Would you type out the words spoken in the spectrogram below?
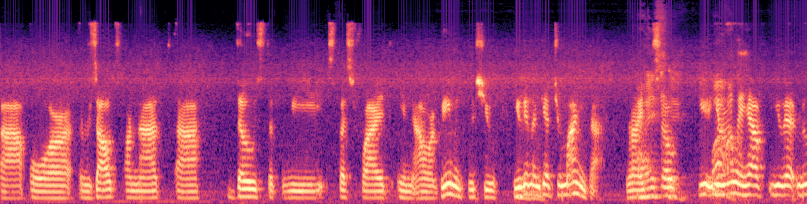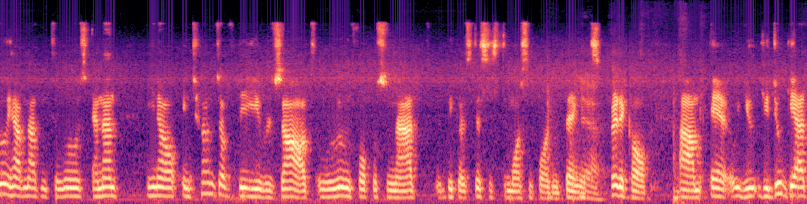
uh, or results are not uh, those that we specified in our agreement with you, you're gonna get your money back, right? I so you, you really have you really have nothing to lose. And then you know, in terms of the results, we really focus on that because this is the most important thing. It's critical. Um, you you do get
